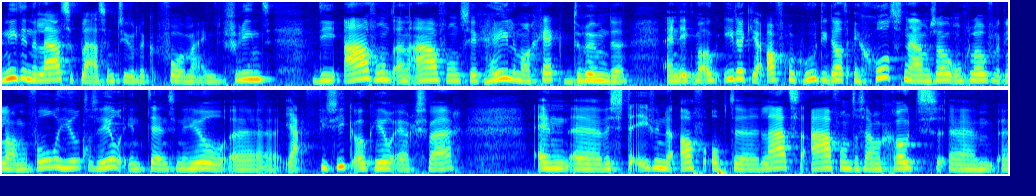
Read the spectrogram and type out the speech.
Niet in de laatste plaats natuurlijk voor mijn vriend, die avond aan avond zich helemaal gek drumde. En ik me ook iedere keer afvroeg hoe hij dat in godsnaam zo ongelooflijk lang volhield. Het was heel intens en heel, eh, ja, fysiek ook heel erg zwaar. En eh, we stevenden af op de laatste avond. Er zou een groot ehm, eh,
